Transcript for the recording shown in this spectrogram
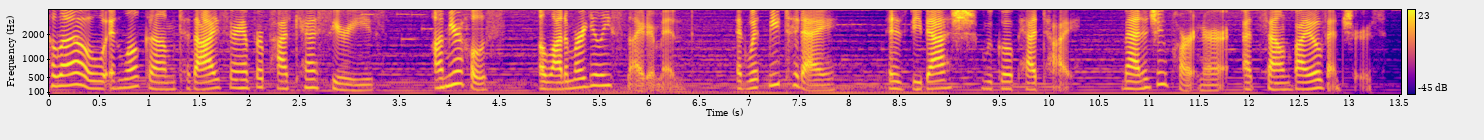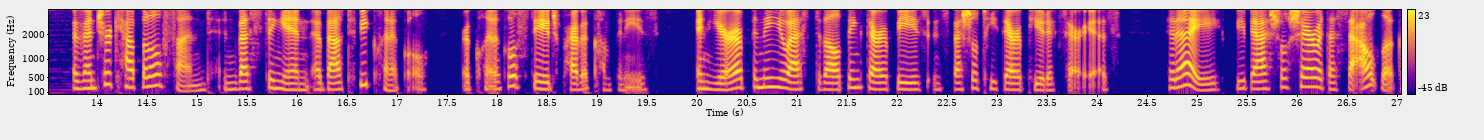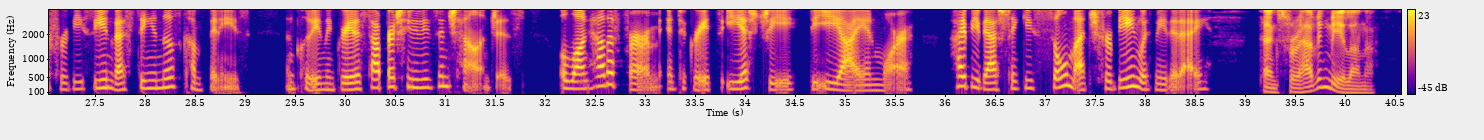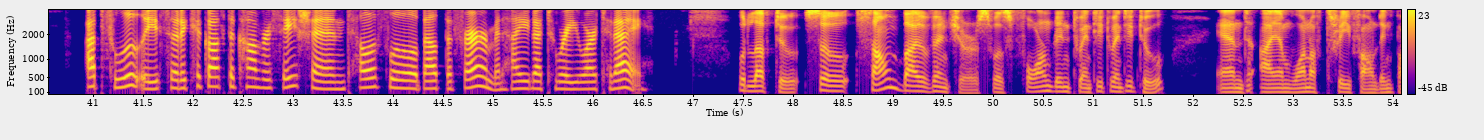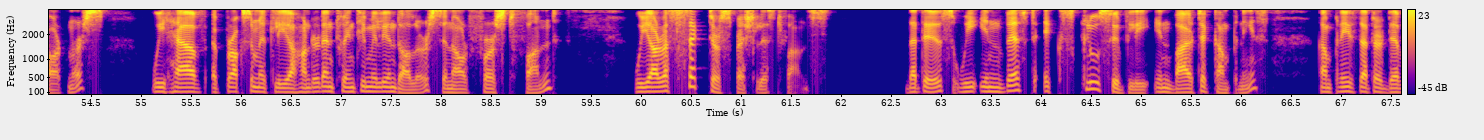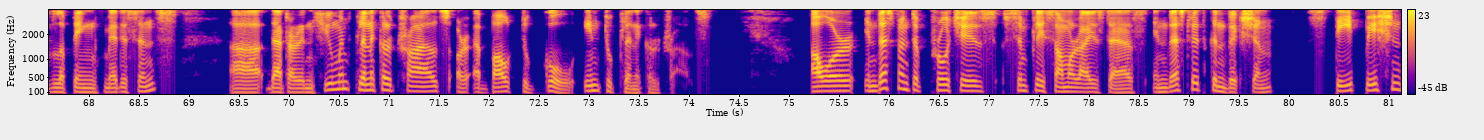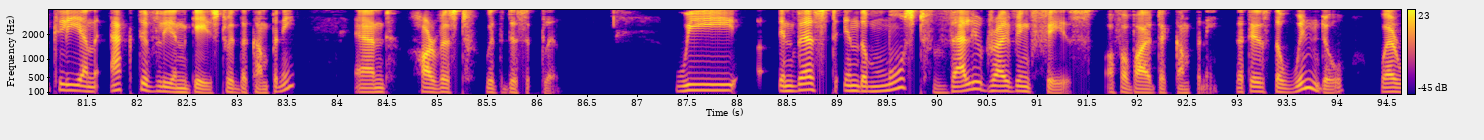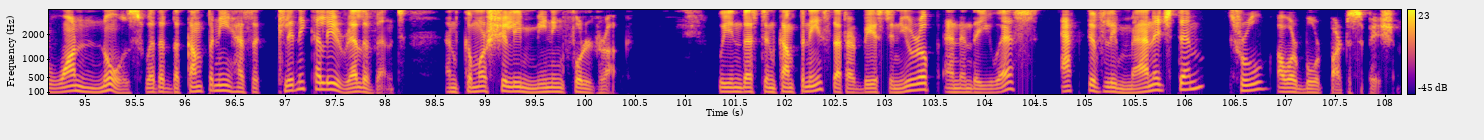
Hello, and welcome to the EisnerAmper podcast series. I'm your host, Elana Margulies Snyderman, and with me today is Bibhash Mukhopadhyay, managing partner at Sound Bioventures, a venture capital fund investing in about to be clinical or clinical stage private companies in Europe and the US developing therapies in specialty therapeutics areas. Today, Bibhash will share with us the outlook for VC investing in those companies including the greatest opportunities and challenges, along how the firm integrates ESG, DEI, and more. Hi, Bibhash. Thank you so much for being with me today. Thanks for having me, Elana. Absolutely. So, to kick off the conversation, tell us a little about the firm and how you got to where you are today. Would love to. So, Sound Bioventures was formed in 2022, and I am one of three founding partners. We have approximately $120 million in our first fund, we are a sector specialist funds. That is, we invest exclusively in biotech companies, companies that are developing medicines uh, that are in human clinical trials or about to go into clinical trials. Our investment approach is simply summarized as invest with conviction, stay patiently and actively engaged with the company, and harvest with discipline. We invest in the most value driving phase of a biotech company. That is the window where one knows whether the company has a clinically relevant and commercially meaningful drug. We invest in companies that are based in Europe and in the US, actively manage them through our board participation.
